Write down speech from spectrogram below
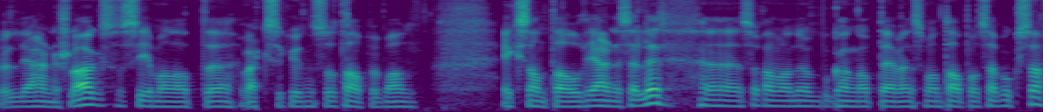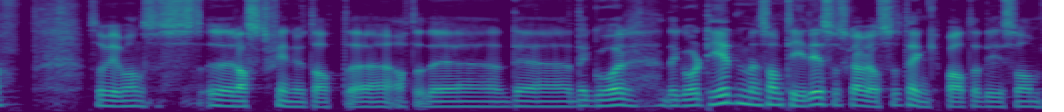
hjerneslag. Så sier man at uh, hvert sekund så taper man x antall hjerneceller. så kan man jo gange opp det mens man tar på seg buksa. Så vil man raskt finne ut at, at det, det, det, går, det går tid. Men samtidig så skal vi også tenke på at de som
